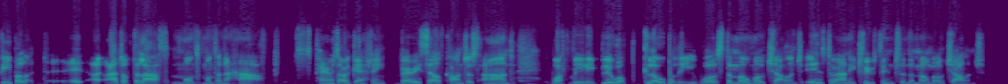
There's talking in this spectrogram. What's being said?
people, it, as of the last month, month and a half, parents are getting very self-conscious and what really blew up globally was the Momo challenge. Is there any truth into the Momo challenge?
